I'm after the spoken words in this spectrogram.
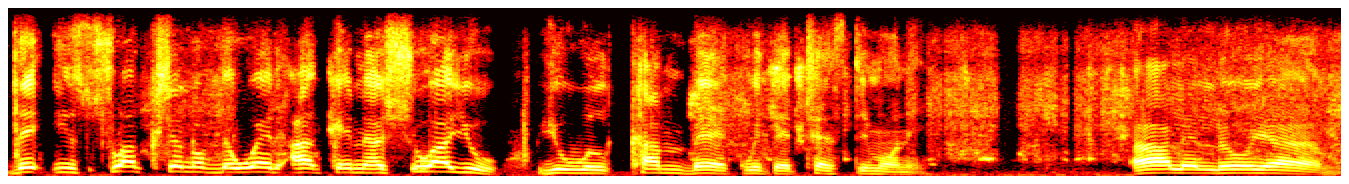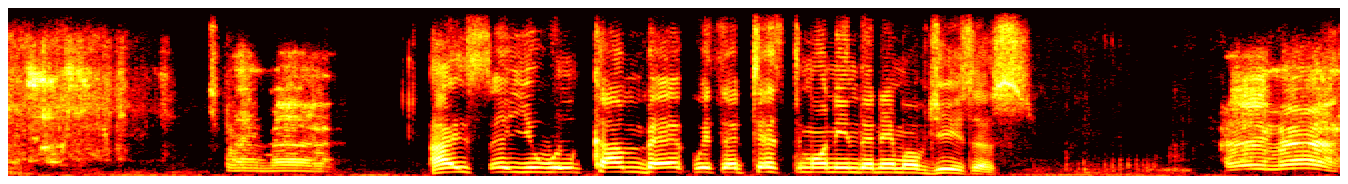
the instruction of the word, I can assure you, you will come back with a testimony. Hallelujah. Amen. I say you will come back with a testimony in the name of Jesus. Amen.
